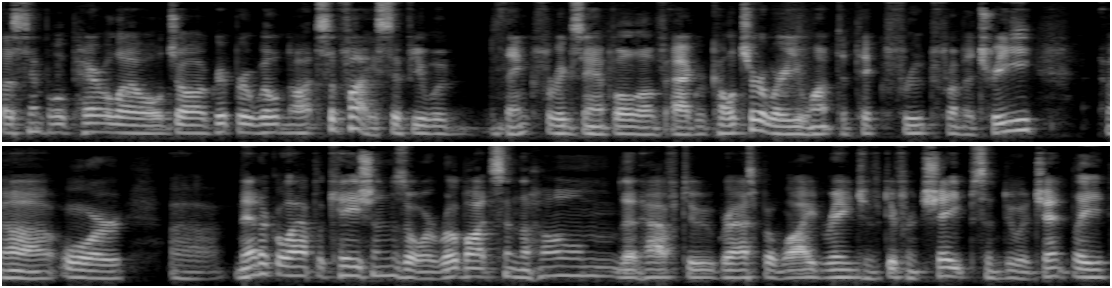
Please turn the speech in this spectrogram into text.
a, simple parallel jaw gripper will not suffice. If you would think, for example, of agriculture where you want to pick fruit from a tree, uh, or uh, medical applications, or robots in the home that have to grasp a wide range of different shapes and do it gently.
